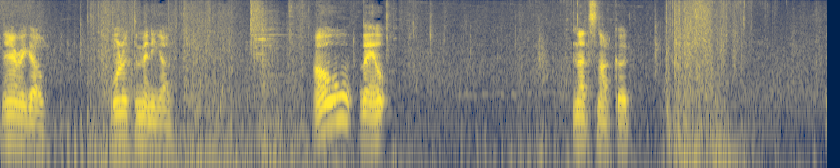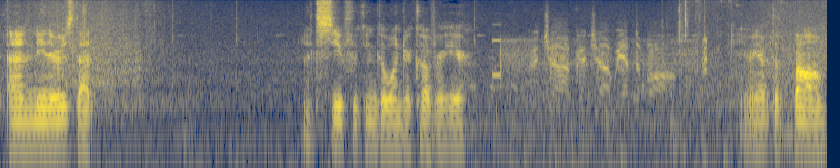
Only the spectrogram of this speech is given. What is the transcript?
There we go. One with the minigun. Oh, bail. That's not good. And neither is that. Let's see if we can go undercover here. Good job, good job. We have the. Here we have the bomb.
